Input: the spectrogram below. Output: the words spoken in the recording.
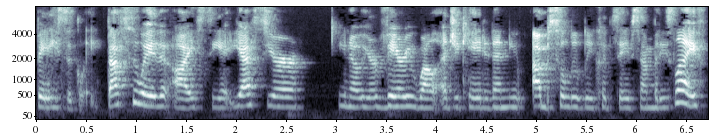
basically. That's the way that I see it. Yes, you're, you know, you're very well educated and you absolutely could save somebody's life.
